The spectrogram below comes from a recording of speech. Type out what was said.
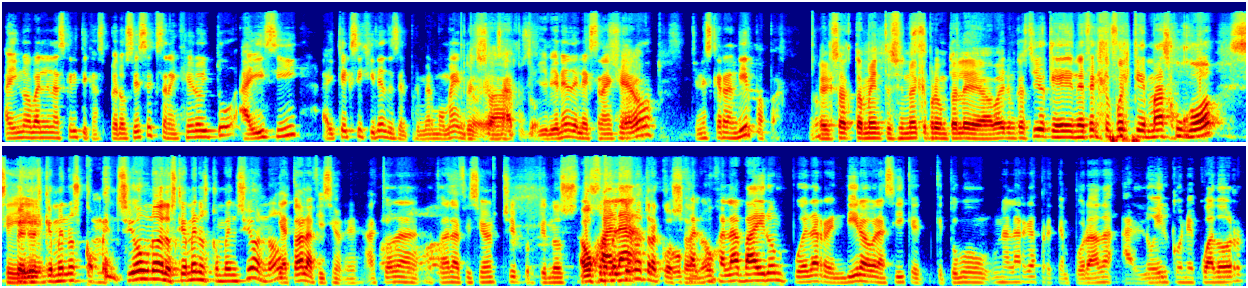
ahí no valen las críticas, pero si es extranjero y tú, ahí sí hay que exigirle desde el primer momento. O sea, pues, Exacto. si viene del extranjero, tienes que rendir, papá. ¿No? Exactamente, si no hay que preguntarle a Byron Castillo, que en efecto fue el que más jugó, Sí. pero el que menos convenció, uno de los que menos convenció, ¿no? Y a toda la afición, ¿eh? A toda, a toda la afición. Sí, porque nos, nos Ojalá, otra cosa, ojalá, ¿no? ojalá Byron pueda rendir ahora sí, que, que tuvo una larga pretemporada al no ir con Ecuador.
